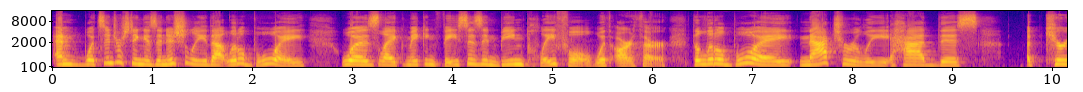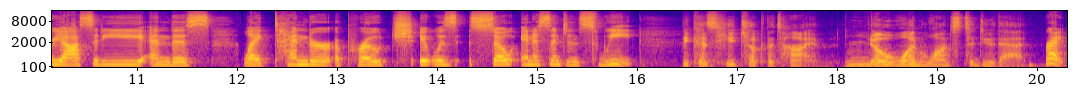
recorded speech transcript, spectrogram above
And what's interesting is initially that little boy was like making faces and being playful with Arthur. The little boy naturally had this a curiosity and this like tender approach. It was so innocent and sweet. Because he took the time. No one wants to do that. Right.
